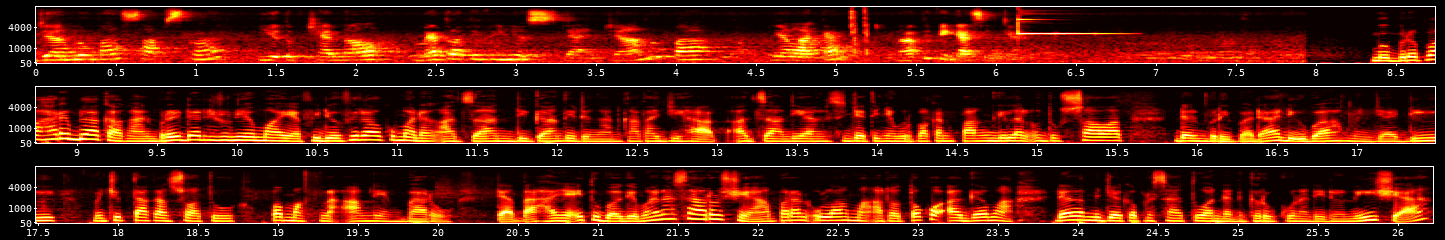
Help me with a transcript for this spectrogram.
Jangan lupa subscribe YouTube channel Metro TV News dan jangan lupa nyalakan notifikasinya. Beberapa hari belakangan beredar di dunia maya video viral kumandang azan diganti dengan kata jihad. Azan yang sejatinya merupakan panggilan untuk salat dan beribadah diubah menjadi menciptakan suatu pemaknaan yang baru. Dan tak hanya itu bagaimana seharusnya peran ulama atau tokoh agama dalam menjaga persatuan dan kerukunan di Indonesia.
